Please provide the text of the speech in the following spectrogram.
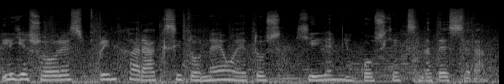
λίγες ώρες πριν χαράξει το νέο έτος 1964.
